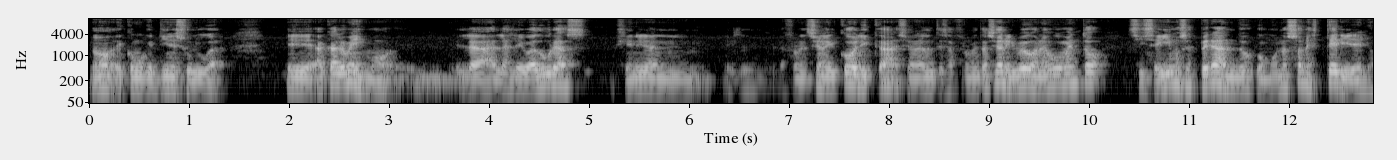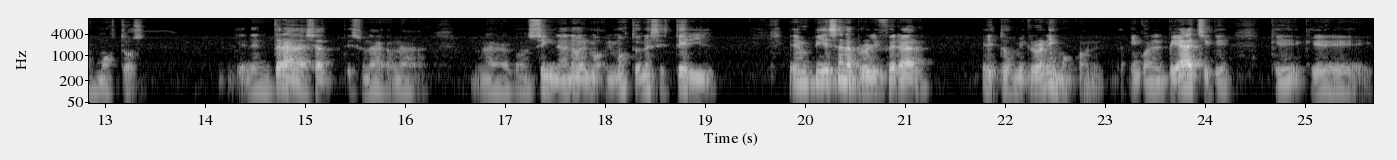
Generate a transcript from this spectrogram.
¿no? Es como que tiene su lugar. Eh, acá lo mismo, las levaduras generan la fermentación alcohólica, llevan adelante esa fermentación y luego en algún momento, si seguimos esperando, como no son estériles los mostos, de entrada ya es una, consigna, ¿no? El, mosto no es estéril, empiezan a proliferar estos microorganismos, también con el pH que, que,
